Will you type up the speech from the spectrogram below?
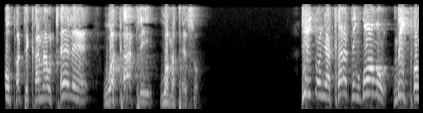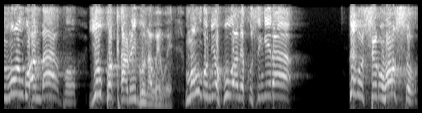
upatikanao tele wakati wa mateso hizo nyakati ngumu ndipo mungu ambapo yuko karibu na wewe. Mungu ndio huwa amekuzingira hivyo usiruhusu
